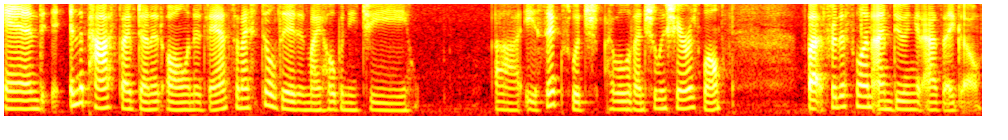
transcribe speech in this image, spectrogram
And in the past, I've done it all in advance, and I still did in my Hobonichi uh, A6, which I will eventually share as well. But for this one, I'm doing it as I go.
